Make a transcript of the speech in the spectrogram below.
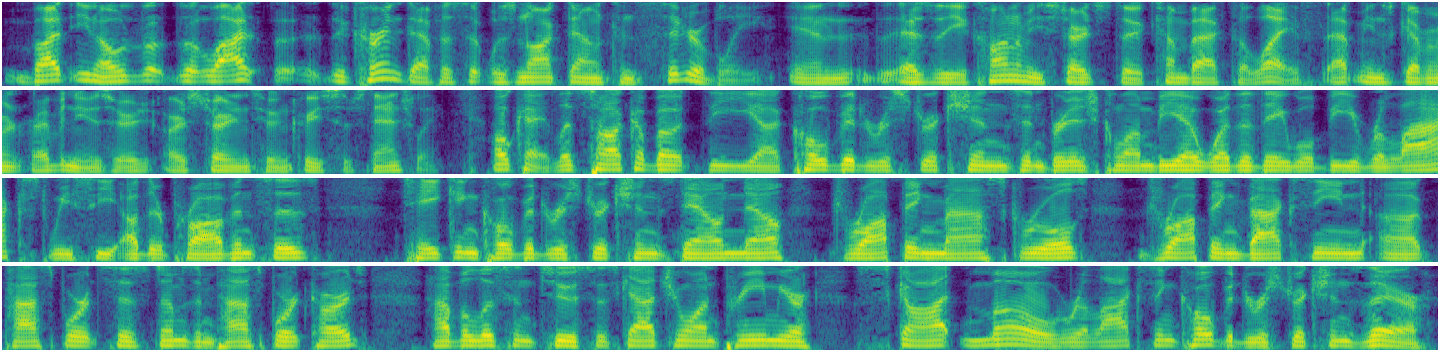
but you know, the the, la- the current deficit was knocked down considerably, and as the economy starts to come back to life, that means government revenues are, are starting to increase substantially. Okay, let's talk about the uh, COVID restrictions in British Columbia, whether they will be relaxed. We see other provinces taking COVID restrictions down now, dropping mask rules, dropping vaccine uh, passport systems and passport cards. Have a listen to Saskatchewan Premier Scott Moe relaxing COVID restrictions there.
